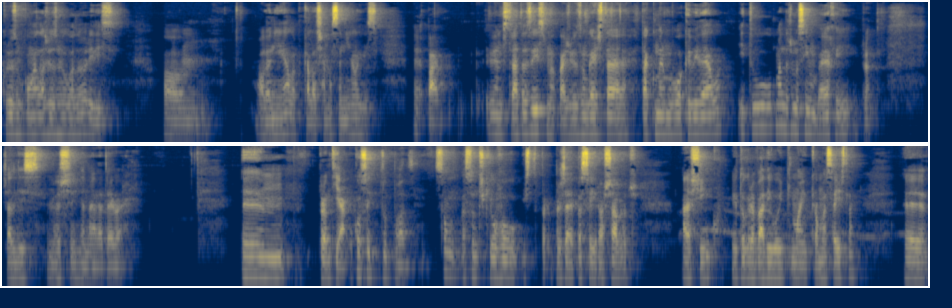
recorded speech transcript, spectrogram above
cruzo-me com ela às vezes no elevador e disse. Ou Daniela, porque ela chama-se Daniela, e disse: eh, pá, mesmo se tratas disso, meu, às vezes um gajo está tá a comer uma boa cabidela e tu mandas-me assim um berro e pronto. Já lhe disse, mas ainda nada até agora. Hum, pronto, yeah, o conceito do pod são assuntos que eu vou. Isto para já é para sair aos sábados às 5. Eu estou gravado dia 8 de maio, que é uma sexta. Uh,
